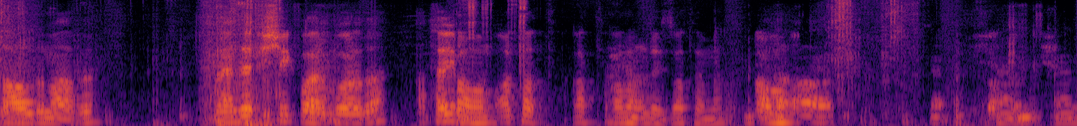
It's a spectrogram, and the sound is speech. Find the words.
Saldım abi. Bende fişek var bu arada. Atayım mı? Tamam at at. At alandayız at hemen. Tamam. Aa, aa. Şen, şen.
